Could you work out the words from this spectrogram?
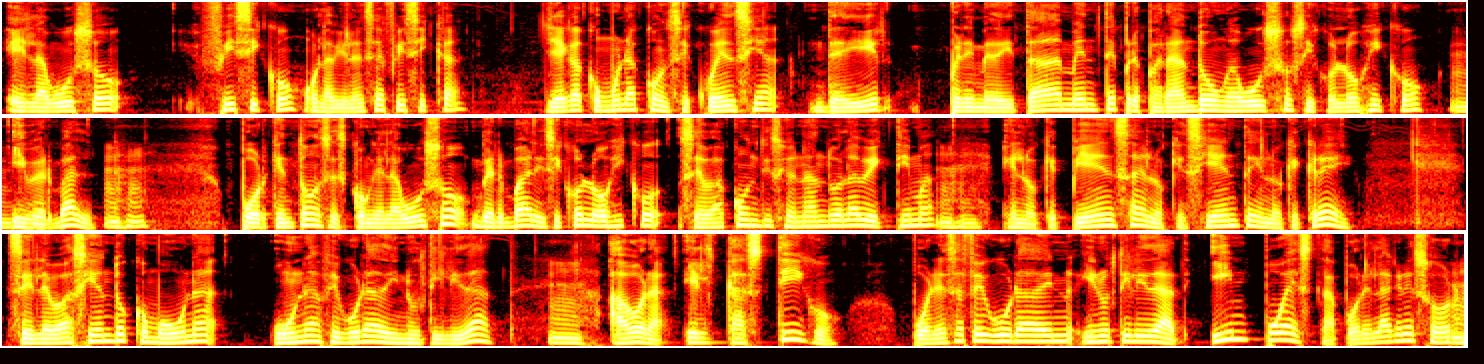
el abuso físico o la violencia física llega como una consecuencia de ir premeditadamente preparando un abuso psicológico y verbal. Porque entonces con el abuso verbal y psicológico se va condicionando a la víctima en lo que piensa, en lo que siente, en lo que cree. Se le va haciendo como una, una figura de inutilidad. Mm. Ahora, el castigo por esa figura de inutilidad impuesta por el agresor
